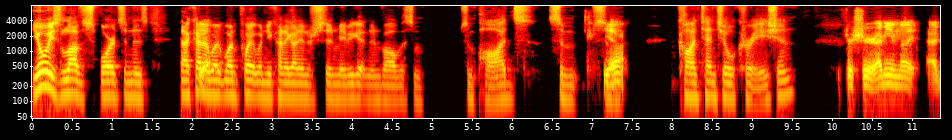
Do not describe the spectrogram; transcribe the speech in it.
you always love sports, and is that kind yeah. of at one point when you kind of got interested in maybe getting involved with some some pods, some, some yeah contential creation. For sure. I mean, like I,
